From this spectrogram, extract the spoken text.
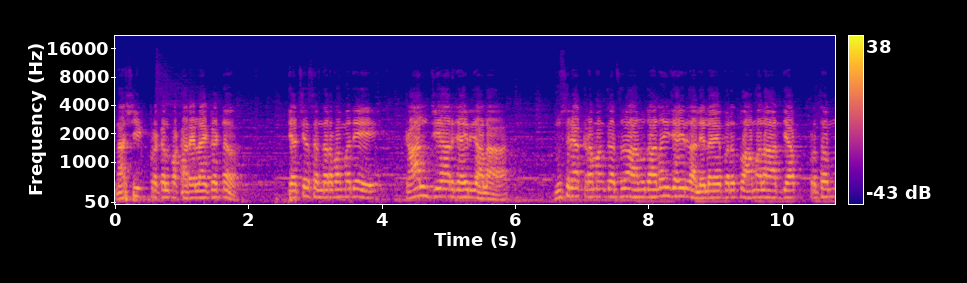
नाशिक प्रकल्प कार्यालयाकडनं त्याच्या संदर्भामध्ये काल जी आर जाहीर झाला दुसऱ्या क्रमांकाचं अनुदानही जाहीर झालेलं आहे परंतु आम्हाला अद्याप प्रथम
